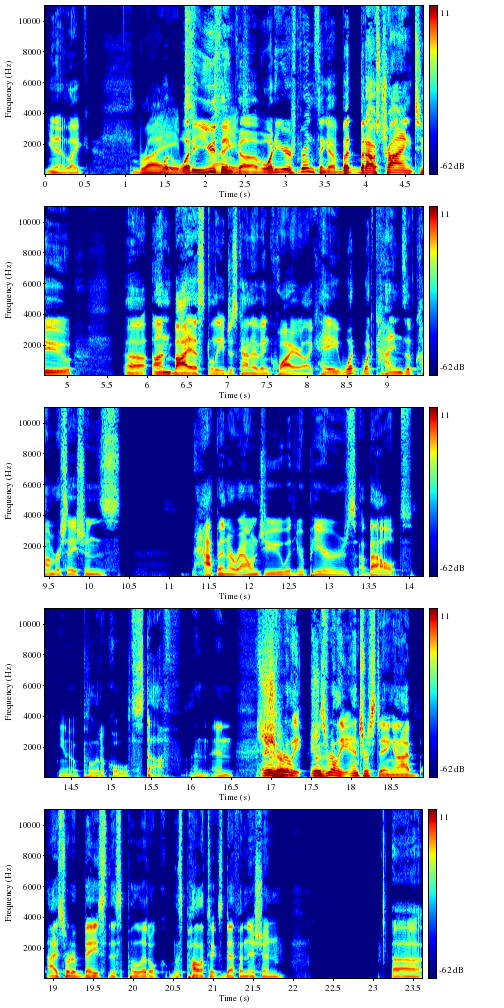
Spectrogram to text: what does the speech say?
you know like right. what, what do you think of what do your friends think of but but i was trying to uh unbiasedly just kind of inquire like hey what what kinds of conversations happen around you with your peers about you know political stuff and and and it was really it was really interesting and i i sort of based this political this politics definition uh,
